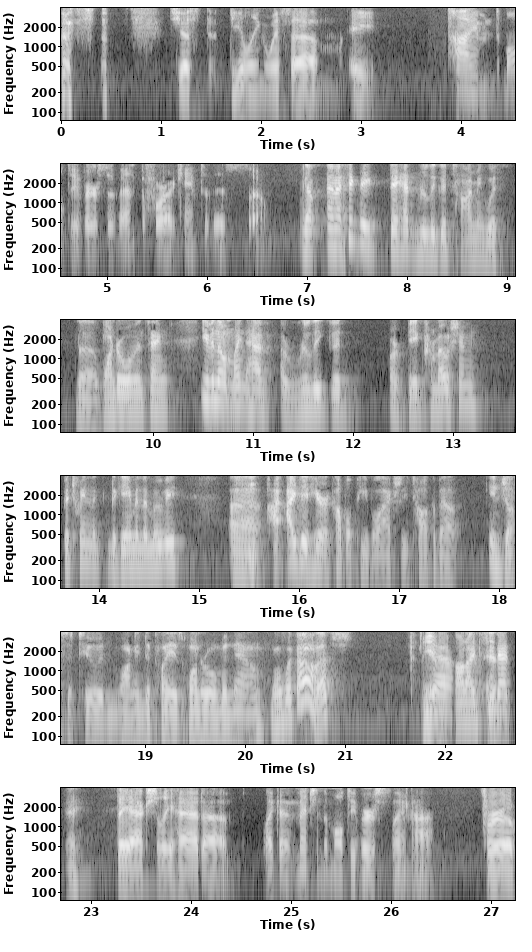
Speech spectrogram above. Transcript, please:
just dealing with um, a timed multiverse event before I came to this, so Yep, and I think they, they had really good timing with the Wonder Woman thing, even though it might not have a really good or big promotion between the, the game and the movie. Uh, I, I did hear a couple people actually talk about Injustice 2 and wanting to play as Wonder Woman now. And I was like, oh, that's. yeah. Thought I'd see And- that day. They actually had uh, like I mentioned the multiverse thing uh, for a,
